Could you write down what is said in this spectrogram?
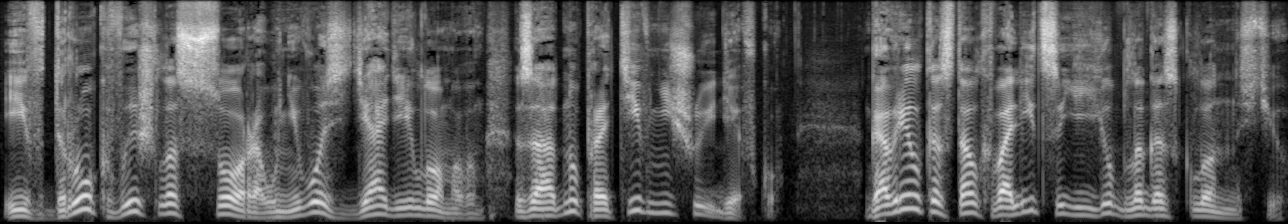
И вдруг вышла ссора у него с дядей Ломовым за одну противнейшую девку. Гаврилка стал хвалиться ее благосклонностью.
